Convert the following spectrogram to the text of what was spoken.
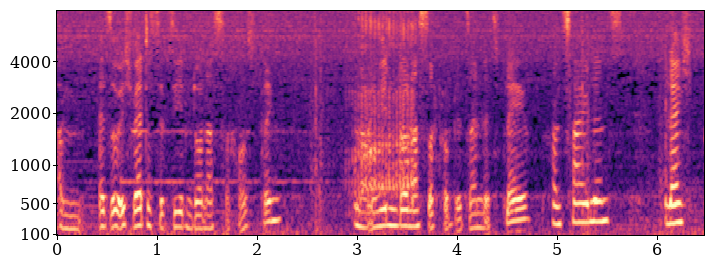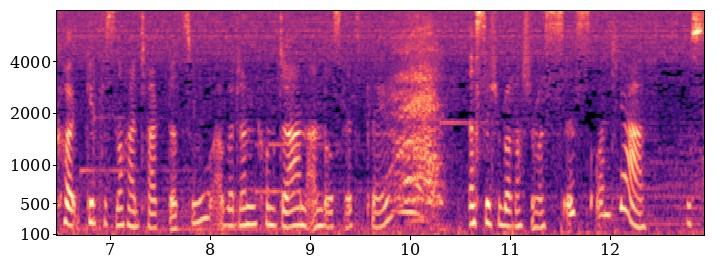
am- also ich werde das jetzt jeden Donnerstag rausbringen. Genau, jeden Donnerstag kommt jetzt ein Let's Play von Silence. Vielleicht gibt es noch einen Tag dazu, aber dann kommt da ein anderes Let's Play. Lasst euch überraschen, was es ist. Und ja, bis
